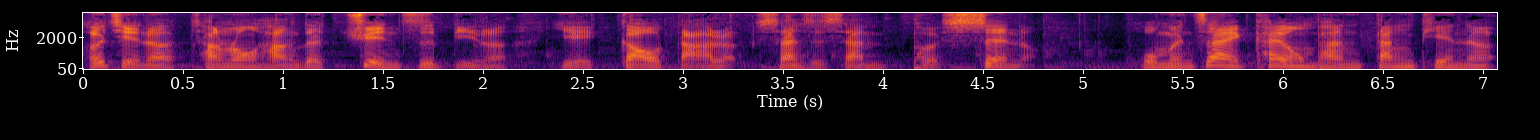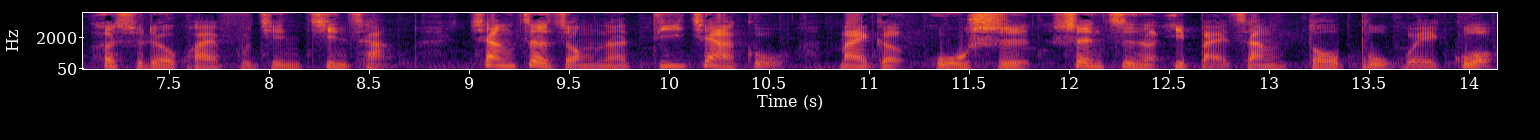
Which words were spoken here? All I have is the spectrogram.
而且呢长荣行的券资比呢也高达了三十三 percent 哦。我们在开红盘当天呢二十六块附近进场，像这种呢低价股买个五十甚至呢一百张都不为过，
